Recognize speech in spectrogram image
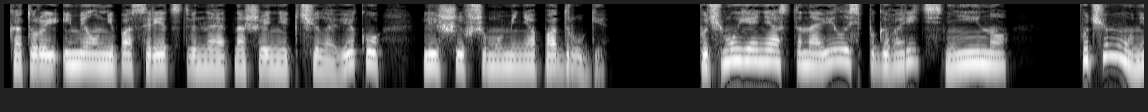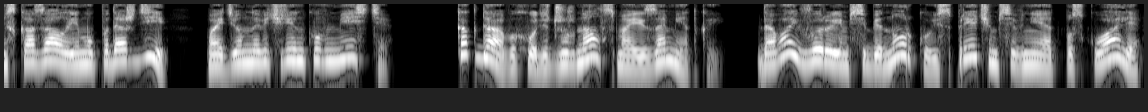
который имел непосредственное отношение к человеку, лишившему меня подруги? Почему я не остановилась поговорить с Нино? Почему не сказала ему «подожди, пойдем на вечеринку вместе»? Когда выходит журнал с моей заметкой? Давай выроем себе норку и спрячемся в ней от Паскуале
